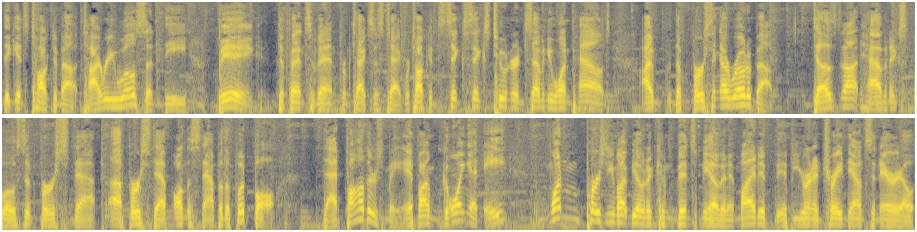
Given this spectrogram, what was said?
that gets talked about, Tyree Wilson, the big defensive end from Texas Tech. We're talking 6'6", 271 pounds. I, the first thing I wrote about does not have an explosive first step, uh, first step on the snap of the football. That bothers me. If I'm going at eight, one person you might be able to convince me of, and it might if, if you're in a trade down scenario.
